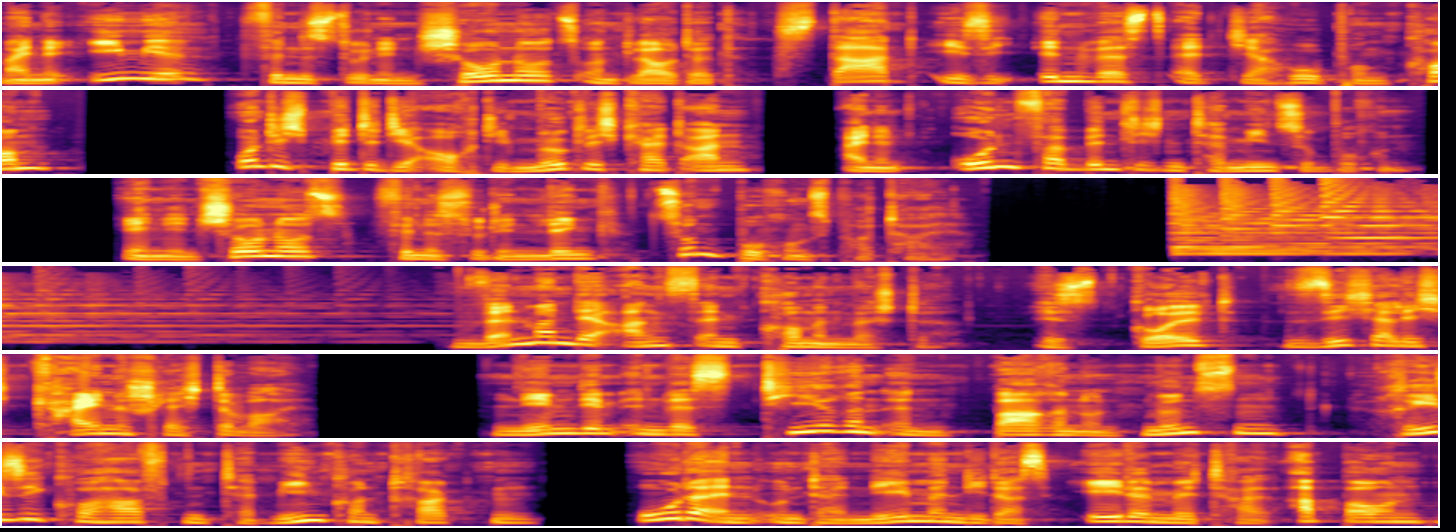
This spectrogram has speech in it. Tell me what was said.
Meine E-Mail findest du in den Shownotes und lautet starteasyinvest@yahoo.com und ich bitte dir auch die Möglichkeit an, einen unverbindlichen Termin zu buchen. In den Shownotes findest du den Link zum Buchungsportal. Wenn man der Angst entkommen möchte, ist Gold sicherlich keine schlechte Wahl. Neben dem Investieren in Barren und Münzen, risikohaften Terminkontrakten oder in Unternehmen, die das Edelmetall abbauen,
